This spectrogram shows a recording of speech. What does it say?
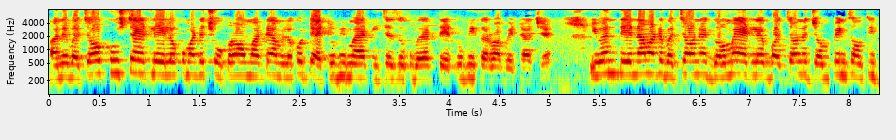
અને બચ્ચાઓ ખુશ થાય એટલે એ લોકો માટે, છોકરાઓ માટે અમે લોકો ટેટુ બી, મારા ટીચર્સ લોકો બધા ટેટુ બી કરવા બેઠા છે. ઇવન તેના માટે બચ્ચાઓને ગમે એટલે બચ્ચાઓને જમ્પિંગ સૌથી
